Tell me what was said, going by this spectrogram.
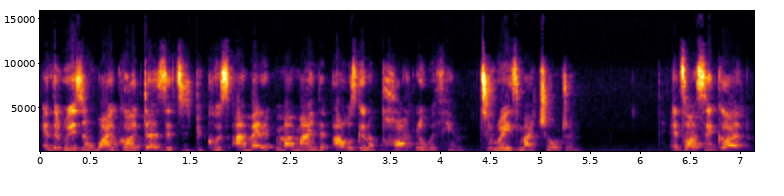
And the reason why God does it is because I made up my mind that I was going to partner with Him to raise my children. And so I said, God,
